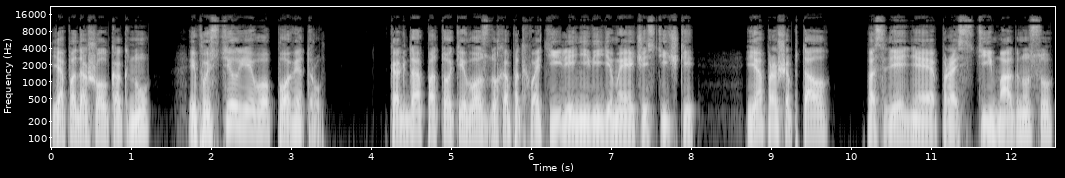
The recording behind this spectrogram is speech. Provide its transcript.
я подошел к окну и пустил его по ветру. Когда потоки воздуха подхватили невидимые частички, я прошептал последнее «прости» Магнусу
